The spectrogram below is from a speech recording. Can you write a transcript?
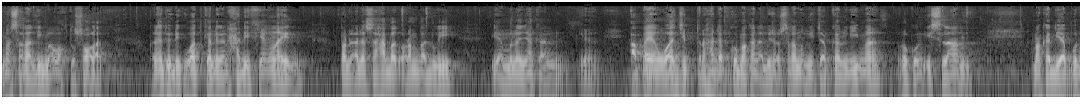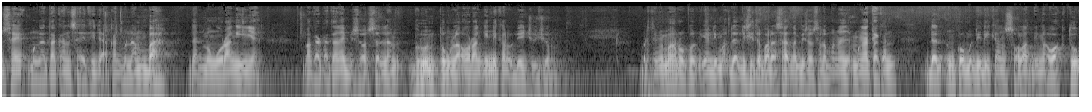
masalah lima waktu sholat. Karena itu dikuatkan dengan hadis yang lain Pernah ada sahabat orang Badui yang menanyakan ya, apa yang wajib terhadapku maka Nabi SAW mengucapkan lima rukun Islam. Maka dia pun saya mengatakan saya tidak akan menambah dan menguranginya. Maka kata Nabi SAW, beruntunglah orang ini kalau dia jujur. Berarti memang rukun yang dan di situ pada saat Nabi SAW menanya, mengatakan dan engkau mendirikan sholat lima waktu,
